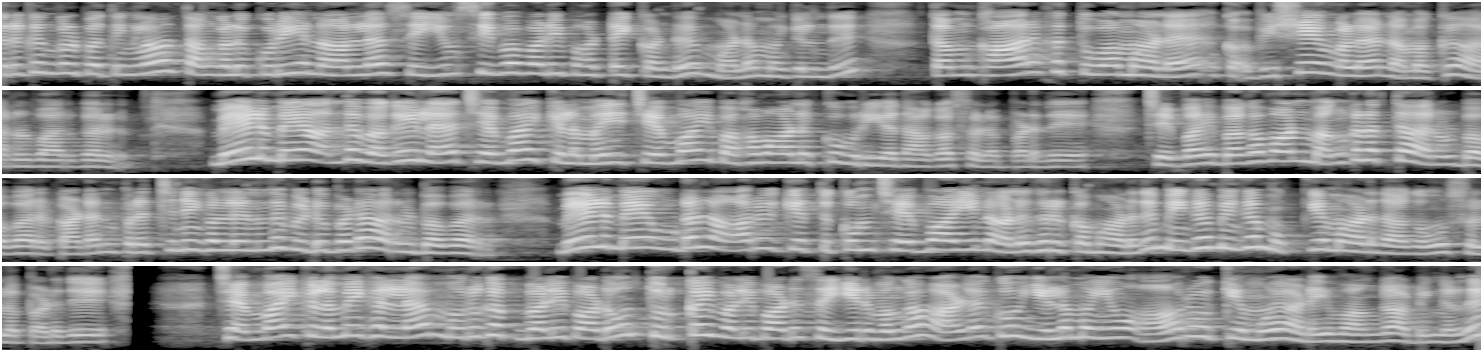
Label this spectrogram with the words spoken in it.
கிரகங்கள் பார்த்திங்களா தங்களுக்குரிய நாளில் செய்யும் சிவ வழிபாட்டை கண்டு மனம் மகிழ்ந்து தம் காரகத்துவமான விஷயங்களை நமக்கு அருள்வார்கள். மேலுமே அந்த வகையில் செவ்வாய்க்கிழமை செவ்வாய் பகவானுக்கு உரியதாக சொல்லப்படுது. செவ்வாய் பகவான் மங்களத்தை அருள்பவர் கடன் பிரச்சனைகளிலிருந்து விடுபட அருள்பவர். மேலுமே உடல் ஆரோக்கியத்துக்கும் செவ்வாய் செவ்வாயின் அணுகருக்கமானது மிக மிக முக்கியமானதாகவும் சொல்லப்படுது. செவ்வாய்க்கிழமைகளில் முருக வழிபாடும் துர்க்கை வழிபாடு செய்கிறவங்க அழகும் இளமையும் ஆரோக்கியமும் அடைவாங்க அப்படிங்கிறது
